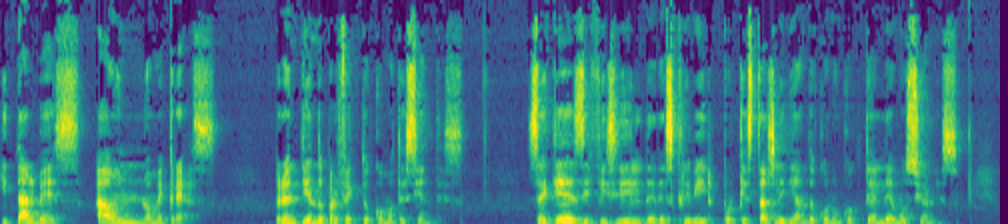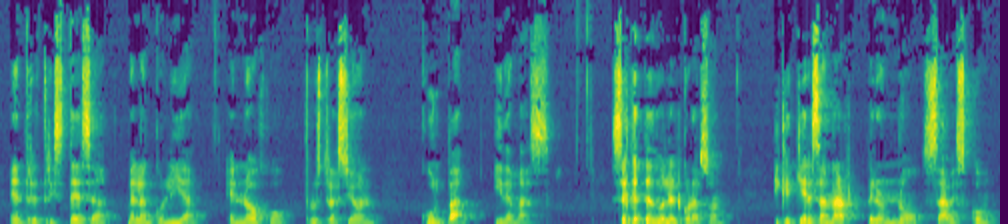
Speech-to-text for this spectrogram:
y tal vez aún no me creas, pero entiendo perfecto cómo te sientes. Sé que es difícil de describir porque estás lidiando con un cóctel de emociones, entre tristeza, melancolía, enojo, frustración, culpa y demás. Sé que te duele el corazón y que quieres sanar, pero no sabes cómo.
